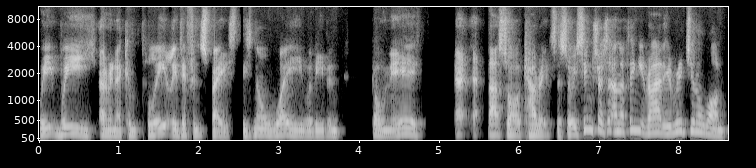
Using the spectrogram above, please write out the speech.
we we are in a completely different space. There's no way you would even go near uh, uh, that sort of character. So it's interesting. And I think you're right. The original one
